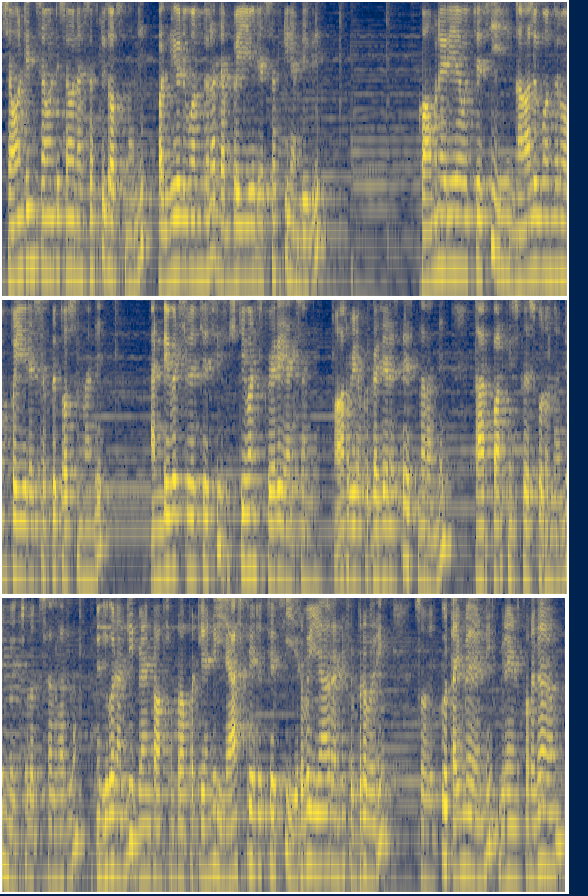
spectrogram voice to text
సెవెంటీన్ సెవెంటీ సెవెన్ ఎస్ఎఫ్టీకి వస్తుందండి. పదిహేడు వందల డెబ్బై ఏడు ఎస్ఎఫ్టీ అండి ఇది. కామన్ ఏరియా వచ్చేసి నాలుగు వందల ముప్పై ఏడు ఎస్ఎఫ్టీతో వస్తుందండి. అన్డివైడ్స్ వచ్చేసి సిక్స్టీ వన్ స్క్వేర్ యాడ్స్ అండి. అరవై ఒక్క గజాలు వేస్తే ఇస్తున్నారండి. కార్ పార్కింగ్ స్పేస్ కూడా ఉందండి. మీరు చూడొచ్చు సెల్లర్లో ఇది కూడా అండి బ్యాంక్ ఆప్షన్ ప్రాపర్టీ అండి. లాస్ట్ డేట్ వచ్చేసి ఇరవై ఆరు అండి ఫిబ్రవరి. సో ఎక్కువ టైం లేదండి. వీలైన త్వరగా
